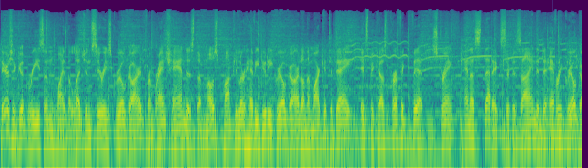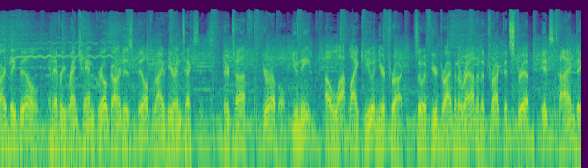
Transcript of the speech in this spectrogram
There's a good reason why the Legend Series Grill Guard from Ranch Hand is the most popular heavy duty grill guard on the market today. It's because perfect fit, strength, and aesthetics are designed into every grill guard they build. And every Ranch Hand grill guard is built right here in Texas. They're tough, durable, unique, a lot like you and your truck. So if you're driving around in a truck that's stripped, it's time to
